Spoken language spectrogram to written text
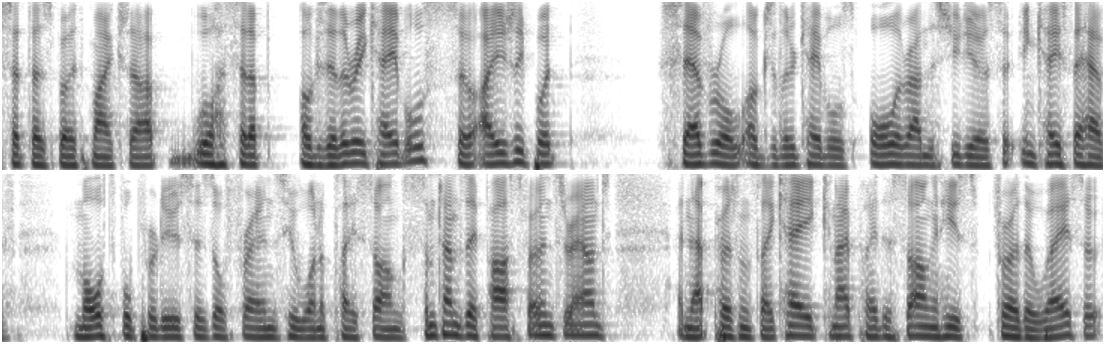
set those both mics up. We'll set up auxiliary cables. So I usually put several auxiliary cables all around the studio. So in case they have multiple producers or friends who want to play songs, sometimes they pass phones around and that person's like, hey, can I play the song? And he's further away. So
